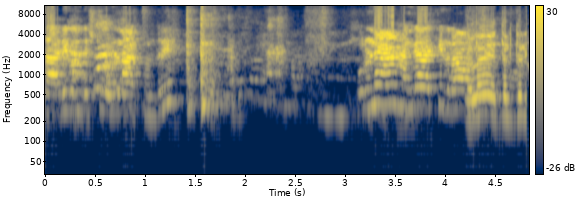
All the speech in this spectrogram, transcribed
ಸಾರಿ ಒಂದಿಷ್ಟು ಹೂರ್ಣ ಹಾಕೊಂಡ್ರಿ ಹೂರ್ಣ ಹಂಗ ಹಾಕಿದ್ರ? ಅಲ್ಲ ತಡಿ ತಡಿ.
